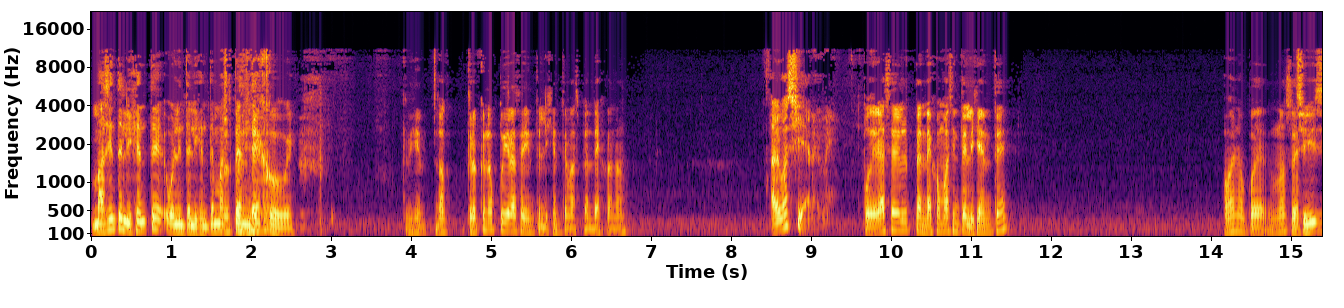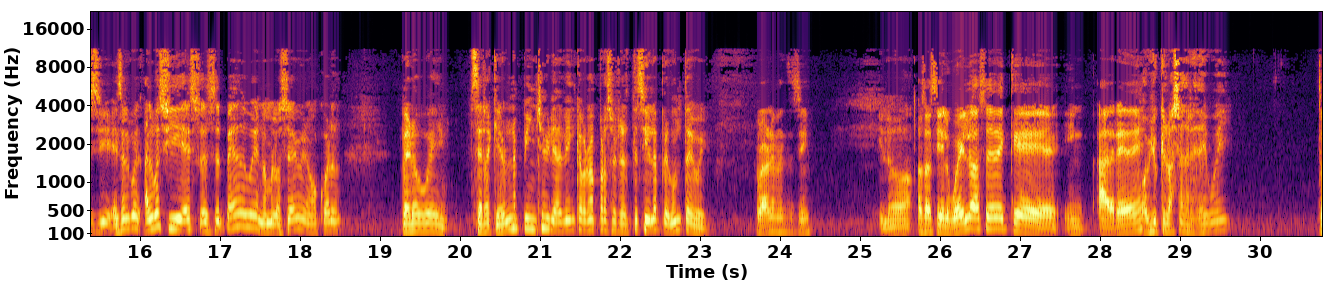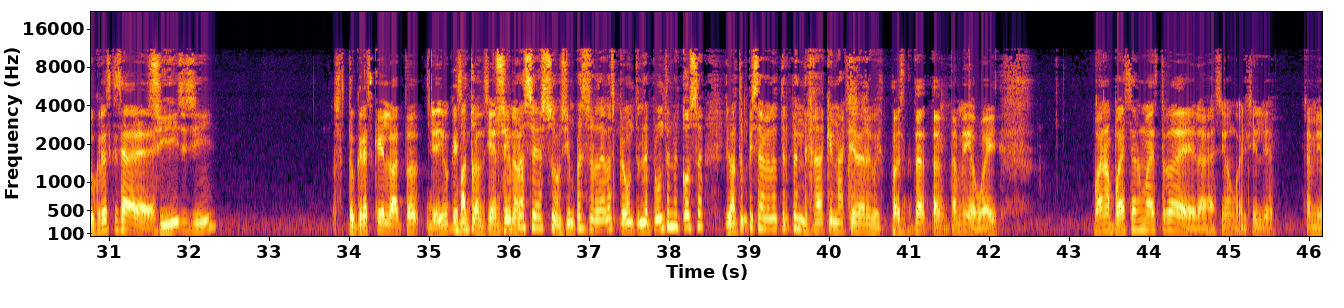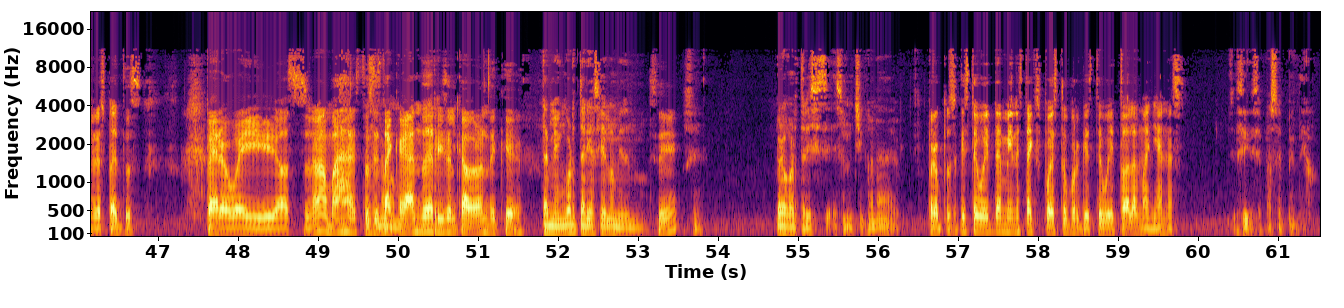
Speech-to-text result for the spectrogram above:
más inteligente o el inteligente más pendejo, güey. No, creo que no pudiera ser inteligente más pendejo, ¿no? Algo así era, güey. Podría ser el pendejo más inteligente. Bueno, pues, no sé. Sí, sí, sí. Es algo, algo así, es, es el pedo, güey. No me lo sé, güey, no me acuerdo. Pero, güey, se requiere una pinche habilidad bien cabrona para soltarte así la pregunta, güey. Probablemente sí. Y luego, O sea, si el güey lo hace de que adrede, obvio que lo hace adrede, güey. ¿tú crees que se adrede? Sí, sí, sí. O sea, ¿tú crees que el vato, yo digo que es Vato, inconsciente, siempre ¿no? hace eso, siempre hace de las preguntas. Le preguntan una cosa y el vato empieza a hablar de otra pendejada que nada que ver, güey. Pues está, está- está medio güey. Bueno, puede ser un maestro de la aviación, güey, el chile. O sea, mis respetos. Pero, güey, o sea, es una mamá. Esto Es se está mamá. cagando de risa el cabrón de que... También Gortari hacía lo mismo. ¿Sí? Sí. Pero Gortari es, es una chingonada, güey. Pero pues es que este güey también está expuesto porque este güey todas las mañanas. Sí, sí, se pasa de pendejo.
